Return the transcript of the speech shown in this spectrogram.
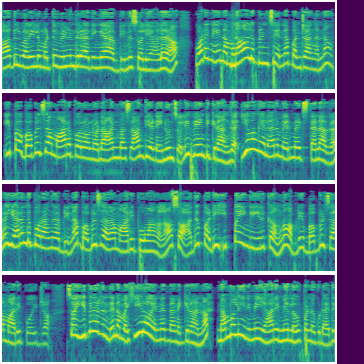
காதல் வலையில மட்டும் விழுந்துடாதீங்க அப்படின்னு சொல்லி அழறான். உடனே நம்ம நாலு பிரின்ஸ் என்ன பண்றாங்கன்னா இப்ப பபிள்ஸா மாற போறவனோட ஆன்மா சாந்தி அடையணும்னு சொல்லி வேண்டிக்கிறாங்க. இவங்க எல்லாரும் மெர்மேட்ஸ் தானே அதனால இறந்து போறாங்க. அப்படின்னா பபுள்ஸாக தான் மாறி போவாங்களாம். ஸோ அதுபடி இப்போ இங்க இருக்கவனும் அப்படியே பபுள்ஸாக மாறி போயிடுறான். ஸோ இதுல இருந்து நம்ம ஹீரோ என்ன நினைக்கிறான்னா நம்மளும் இனிமேல் யாரையுமே லவ் பண்ணக்கூடாது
